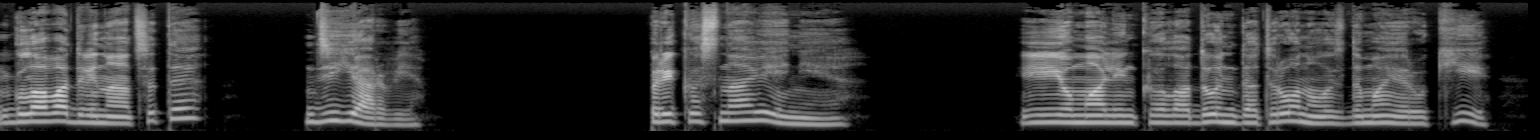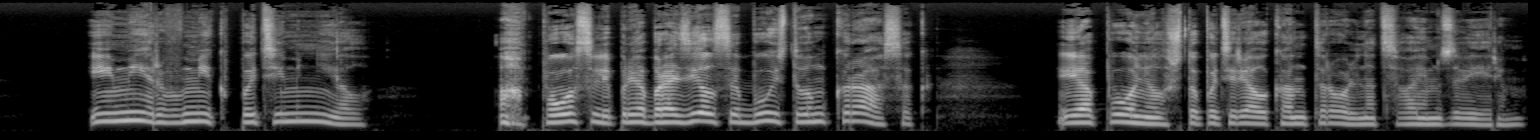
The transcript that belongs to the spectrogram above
Глава 12. Диярви. Прикосновение. Ее маленькая ладонь дотронулась до моей руки, и мир вмиг потемнел, а после преобразился буйством красок. Я понял, что потерял контроль над своим зверем.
